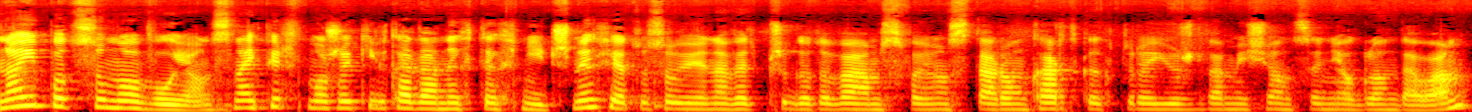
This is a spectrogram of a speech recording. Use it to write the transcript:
No i podsumowując, najpierw może kilka danych technicznych. Ja tu sobie nawet przygotowałam swoją starą kartkę, której już dwa miesiące nie oglądałam.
